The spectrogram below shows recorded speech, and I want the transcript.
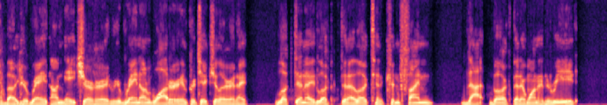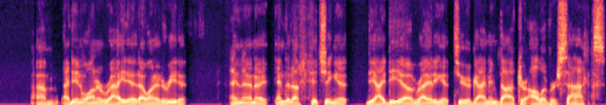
about your brain on nature and your brain on water in particular. And I looked and I looked and I looked and couldn't find that book that I wanted to read. Um, I didn't want to write it. I wanted to read it. And then I ended up pitching it, the idea of writing it to a guy named Dr. Oliver Sacks,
